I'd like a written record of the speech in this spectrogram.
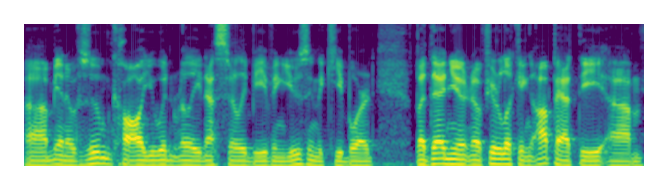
um, you know, Zoom call you wouldn't really necessarily be even using the keyboard. But then you know if you're looking up at the um,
